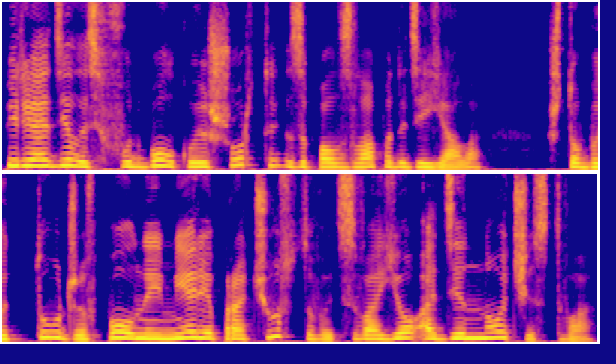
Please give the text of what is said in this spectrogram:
переоделась в футболку и шорты, заползла под одеяло, чтобы тут же в полной мере прочувствовать свое одиночество.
